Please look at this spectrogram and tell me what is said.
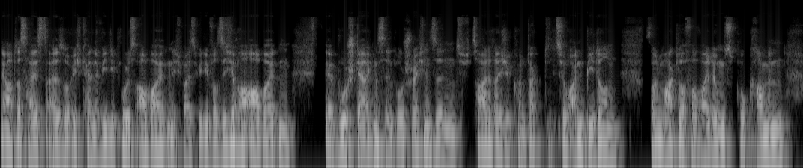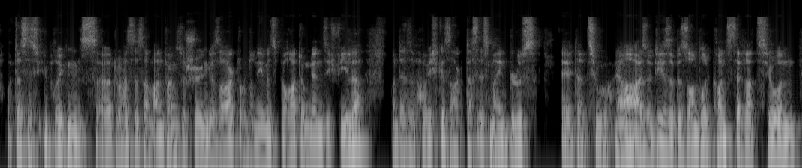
Ja, das heißt also, ich kenne, wie die Pools arbeiten, ich weiß, wie die Versicherer arbeiten, äh, wo Stärken sind, wo Schwächen sind, zahlreiche Kontakte zu Anbietern von Maklerverwaltungsprogrammen. Und das ist übrigens, äh, du hast es am Anfang so schön gesagt, Unternehmensberatung nennen sich viele. Und deshalb habe ich gesagt, das ist mein Plus äh, dazu. Ja, also diese besondere Konstellation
